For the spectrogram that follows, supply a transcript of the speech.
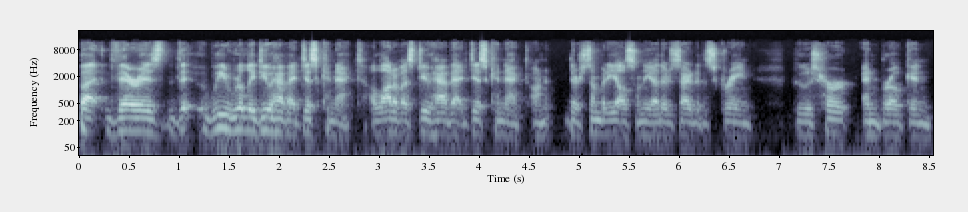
but there is the, we really do have that disconnect. A lot of us do have that disconnect on there's somebody else on the other side of the screen who's hurt and broken.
